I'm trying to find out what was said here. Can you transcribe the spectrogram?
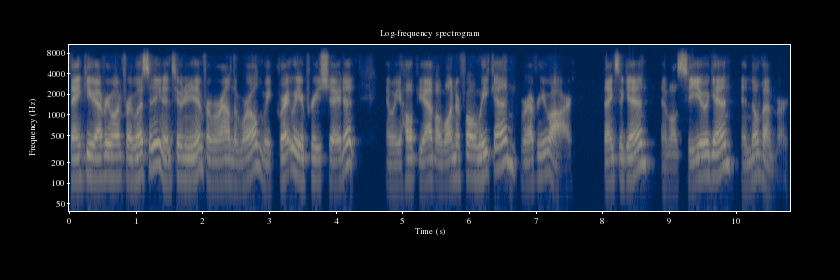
thank you everyone for listening and tuning in from around the world. We greatly appreciate it and we hope you have a wonderful weekend wherever you are. Thanks again, and we'll see you again in November.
